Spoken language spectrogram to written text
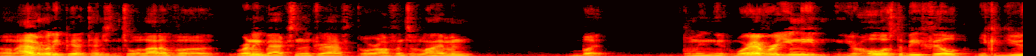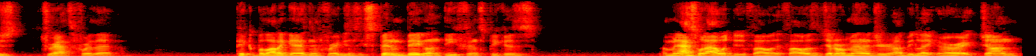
Um, I haven't really paid attention to a lot of uh, running backs in the draft or offensive linemen, but I mean, wherever you need your holes to be filled, you could use draft for that. Pick up a lot of guys in free agency, spend big on defense because, I mean, that's what I would do if I if I was a general manager. I'd be like, all right, John,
